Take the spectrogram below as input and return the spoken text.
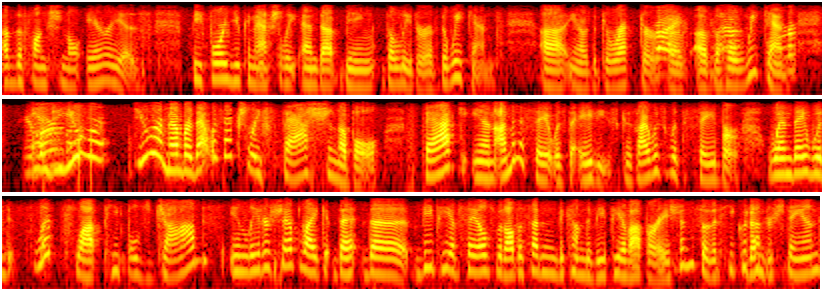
of the functional areas before you can actually end up being the leader of the weekend uh, you know, the director right. of, of the yeah. whole weekend. You and do you re- do you remember that was actually fashionable back in I'm going to say it was the 80s because I was with Sabre when they would flip-flop people's jobs in leadership like the the VP of sales would all of a sudden become the VP of operations so that he could understand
